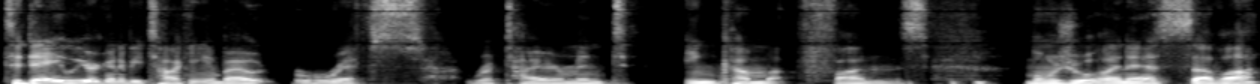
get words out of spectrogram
Today we are going to be talking about RIFs, retirement income funds. Bonjour Ines, ça va?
